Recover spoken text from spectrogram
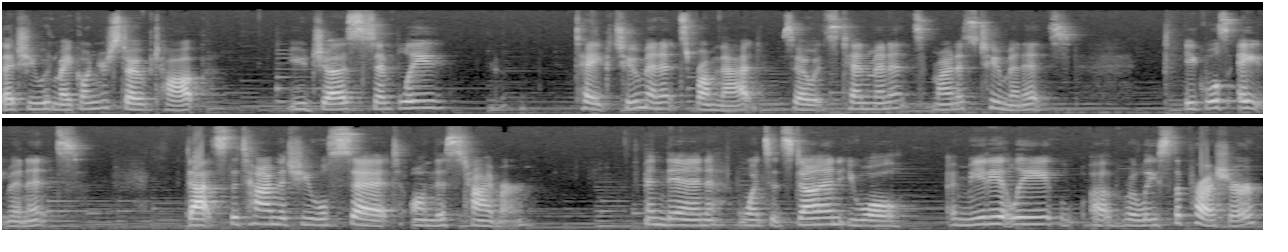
that you would make on your stove top, you just simply take two minutes from that. So it's 10 minutes minus two minutes equals eight minutes. That's the time that you will set on this timer. And then once it's done, you will immediately uh, release the pressure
